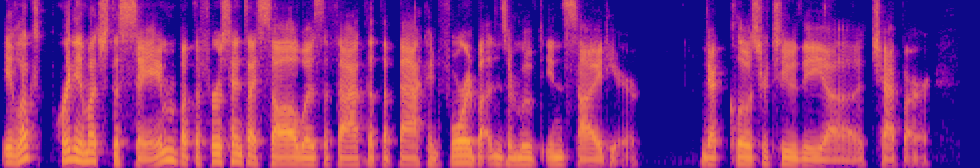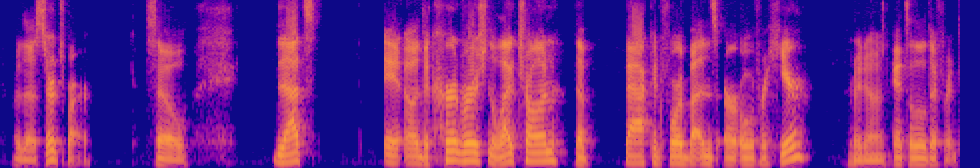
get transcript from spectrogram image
it looks pretty much the same, but the first hint I saw was the fact that the back and forward buttons are moved inside here, net closer to the uh, chat bar or the search bar. So that's it, on the current version Electron. The back and forward buttons are over here. Right on. It's a little different.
